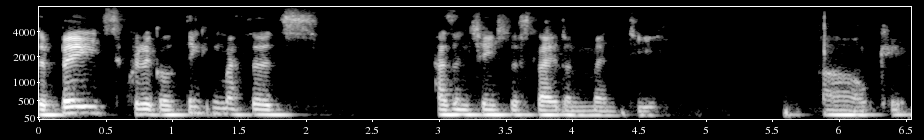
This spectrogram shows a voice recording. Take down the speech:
debates, critical thinking methods, hasn't changed the slide on Menti. Uh, okay,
